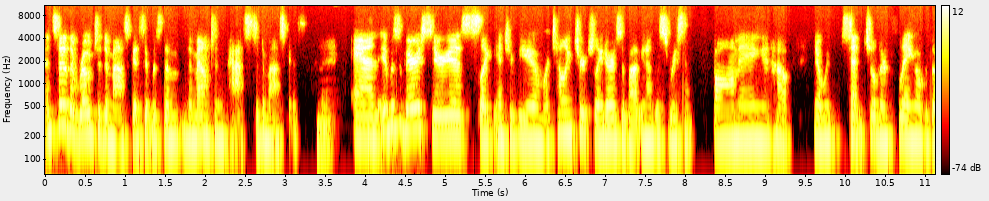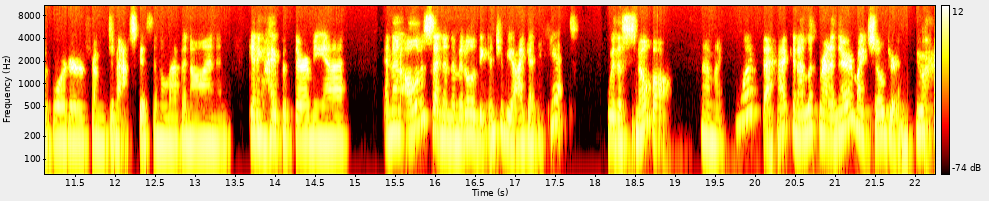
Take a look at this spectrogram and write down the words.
instead of the road to Damascus, it was the the mountain pass to Damascus, mm. and it was a very serious like interview, and we're telling church leaders about you know this recent bombing and how you know we've sent children fleeing over the border from Damascus into Lebanon and getting hypothermia And then all of a sudden, in the middle of the interview, I get hit with a snowball. And I'm like, what the heck? And I look around and there are my children who are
